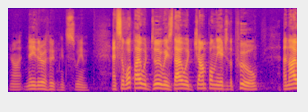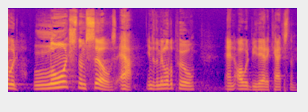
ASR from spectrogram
Right? Neither of whom could swim. And so what they would do is they would jump on the edge of the pool and they would launch themselves out into the middle of the pool and I would be there to catch them.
